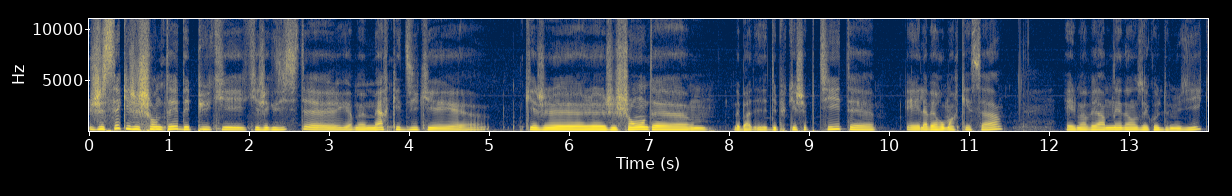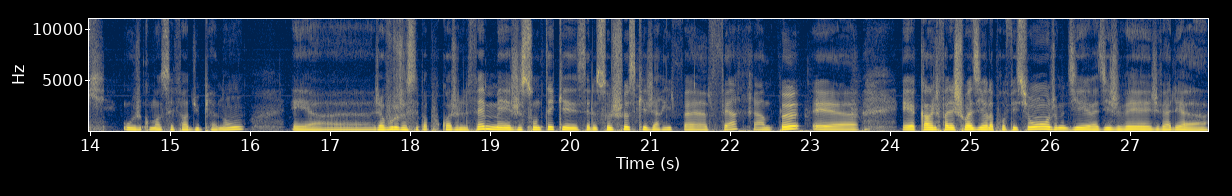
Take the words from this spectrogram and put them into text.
je sais que j'ai chanté depuis que, que j'existe. Euh, Il y a ma mère qui dit que, euh, que je, je chante euh, bah, de- depuis que je suis petite. et elle avait remarqué ça. Et elle m'avait amenée dans une école de musique où je commençais à faire du piano. Et j'avoue, je ne sais pas pourquoi je le fais, mais je sentais que c'est la seule chose que j'arrive à faire un peu. Et, et quand il fallait choisir la profession, je me dis, vas-y, je vais, je vais aller à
